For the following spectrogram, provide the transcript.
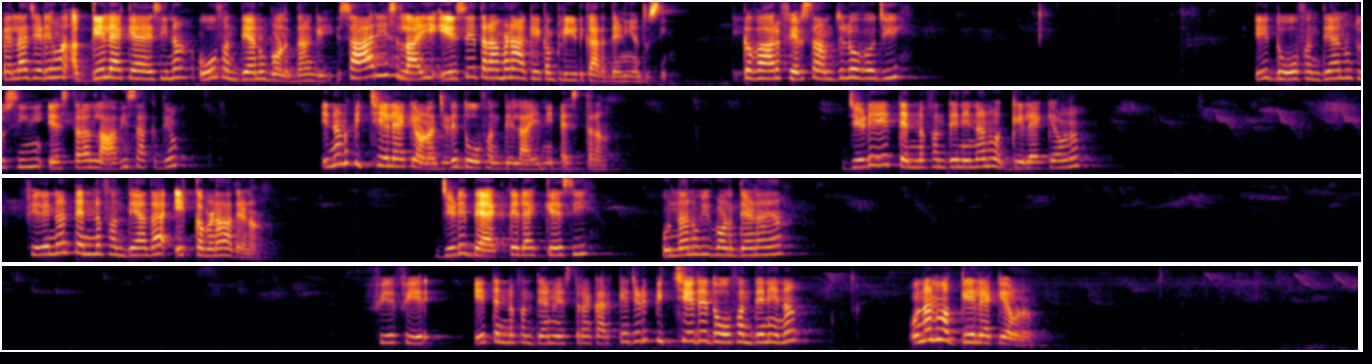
ਪਹਿਲਾਂ ਜਿਹੜੇ ਹੁਣ ਅੱਗੇ ਲੈ ਕੇ ਆਏ ਸੀ ਨਾ, ਉਹ ਫੰਦਿਆਂ ਨੂੰ ਬੁਣ ਦਾਂਗੇ। ਸਾਰੀ ਸਿਲਾਈ ਇਸੇ ਤਰ੍ਹਾਂ ਬਣਾ ਕੇ ਕੰਪਲੀਟ ਕਰ ਦੇਣੀ ਆ ਤੁਸੀਂ। ਇੱਕ ਵਾਰ ਫਿਰ ਸਮਝ ਲਵੋ ਜੀ। ਇਹ ਦੋ ਫੰਦਿਆਂ ਨੂੰ ਤੁਸੀਂ ਇਸ ਤਰ੍ਹਾਂ ਲਾ ਵੀ ਸਕਦੇ ਹੋ। ਇਹਨਾਂ ਨੂੰ ਪਿੱਛੇ ਲੈ ਕੇ ਆਉਣਾ, ਜਿਹੜੇ ਦੋ ਫੰਦੇ ਲਾਏ ਨੇ ਇਸ ਤਰ੍ਹਾਂ। ਜਿਹੜੇ ਤਿੰਨ ਫੰਦੇ ਨੇ, ਇਹਨਾਂ ਨੂੰ ਅੱਗੇ ਲੈ ਕੇ ਆਉਣਾ। ਫਿਰ ਇਹਨਾਂ ਤਿੰਨ ਫੰਦਿਆਂ ਦਾ ਇੱਕ ਬਣਾ ਦੇਣਾ। ਜਿਹੜੇ ਬੈਕ ਤੇ ਲੈ ਕੇ ਗਏ ਸੀ, ਉਹਨਾਂ ਨੂੰ ਵੀ ਬੁਣ ਦੇਣਾ ਆ। ਫਿਰ ਫਿਰ ਇਹ ਤਿੰਨ ਫੰਦਿਆਂ ਨੂੰ ਇਸ ਤਰ੍ਹਾਂ ਕਰਕੇ ਜਿਹੜੇ ਪਿੱਛੇ ਦੇ ਦੋ ਫੰਦੇ ਨੇ ਨਾ, ਉਹਨਾਂ ਨੂੰ ਅੱਗੇ ਲੈ ਕੇ ਆਉਣਾ।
